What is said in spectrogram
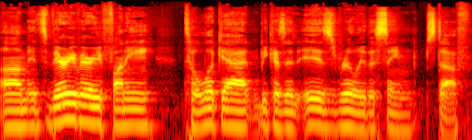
Um, it's very very funny to look at because it is really the same stuff.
